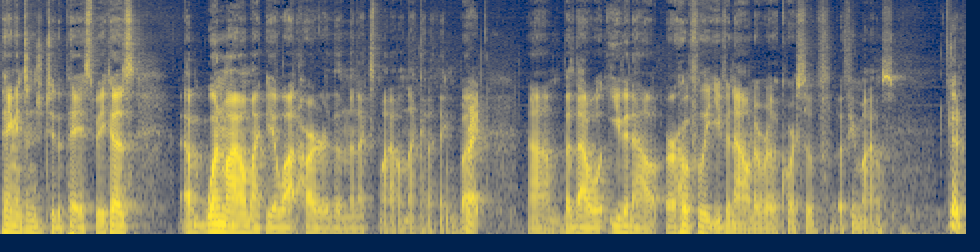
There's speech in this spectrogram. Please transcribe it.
paying attention to the pace because um, one mile might be a lot harder than the next mile and that kind of thing but Right. um, but that will even out or hopefully even out over the course of a few miles Good.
